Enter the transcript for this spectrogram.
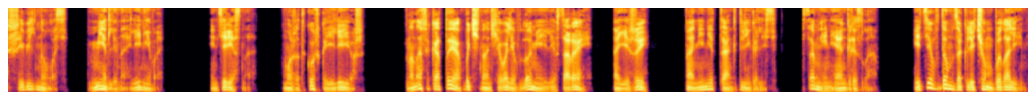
шевельнулось. Медленно, лениво. Интересно, может, кошка или еж? Но наши коты обычно ночевали в доме или в сарае, а ежи, они не так двигались. Сомнение грызло. Идти в дом за ключом было лень,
